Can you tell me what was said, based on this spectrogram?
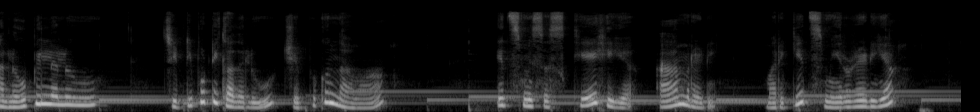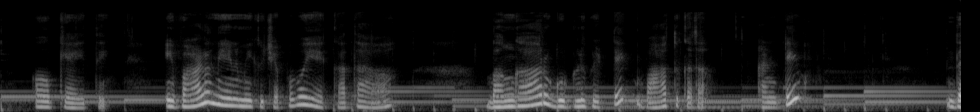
హలో పిల్లలు చిట్టిపుట్టి కథలు చెప్పుకుందామా? It's Mrs K here I'm ready మరి కిడ్స్ మీరు రెడీయా ఓకే అయితే ఇవాళ నేను మీకు చెప్పబోయే కథ బంగారు గుడ్లు పెట్టే బాతు కథ. అంటే the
